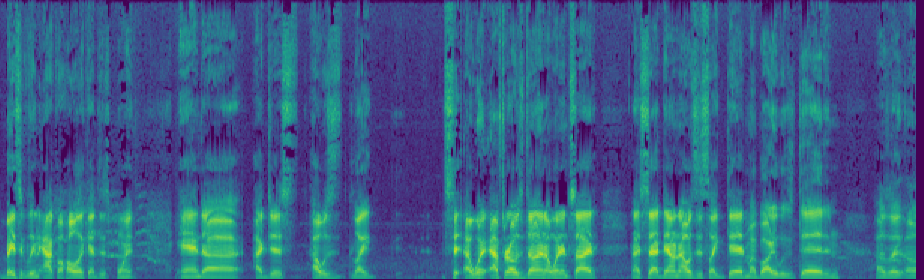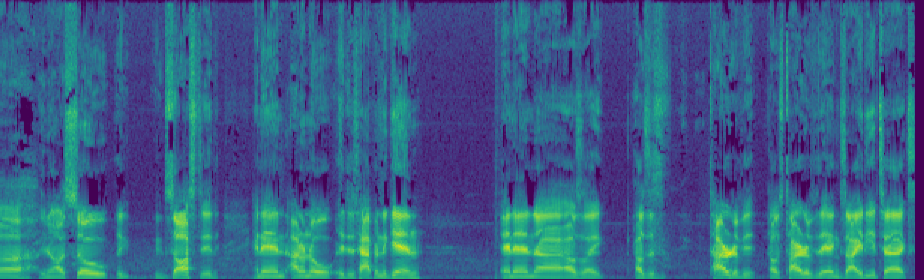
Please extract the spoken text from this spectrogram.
basically an alcoholic at this point, and uh, I just I was like, I went after I was done. I went inside and I sat down. I was just like dead. My body was dead, and I was like, uh, you know, I was so exhausted, and then I don't know, it just happened again, and then uh, I was like, I was just tired of it. I was tired of the anxiety attacks,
